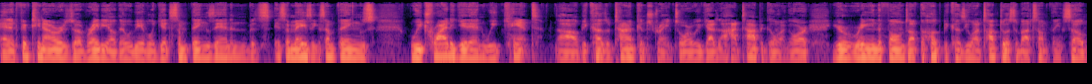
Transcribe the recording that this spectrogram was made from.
and in 15 hours of radio, they would be able to get some things in. And it's, it's amazing. Some things we try to get in, we can't uh, because of time constraints, or we've got a hot topic going, or you're ringing the phones off the hook because you want to talk to us about something. So,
